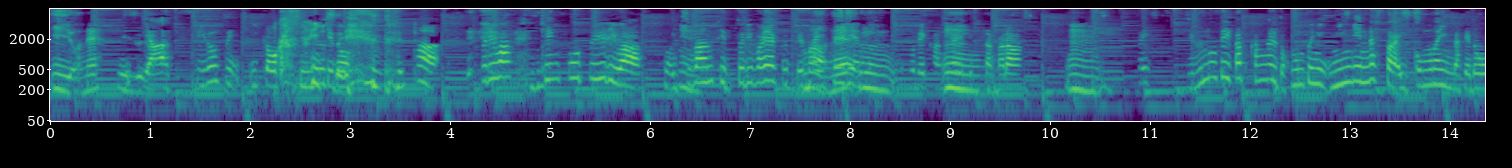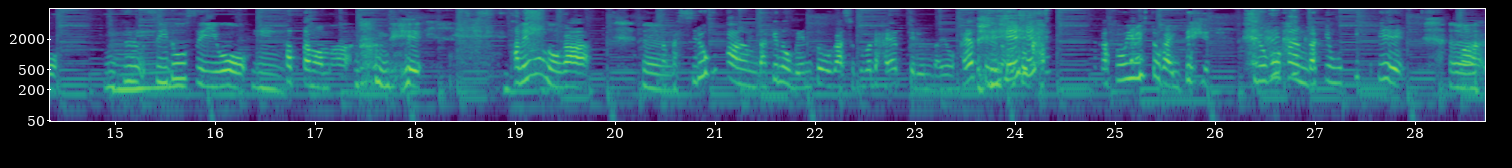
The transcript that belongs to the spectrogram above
いいよね、水が。いや、水道水いいかわかんないけど、水まあ、それは健康というよりは、もう一番手っ取り早くって最低限うん。のことで考えてきたから、うん。自分の生活考えると本当に人間らしさが一個もないんだけど、水、うん水道水をうん。立ったまま飲んで、食べ物が、うんなんか白ご飯だけの弁当が職場で流行ってるんだよ。流行ってるんだよとか、なんかそういう人がいて、白ご飯だけ持ってきて、まあ、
